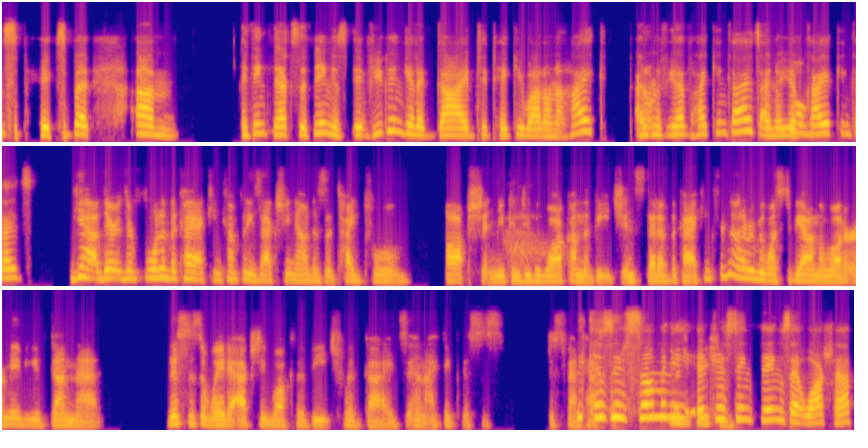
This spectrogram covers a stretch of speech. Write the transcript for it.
space. But um, I think that's the thing is if you can get a guide to take you out on a hike, I don't know if you have hiking guides. I know you have kayaking guides. Yeah, they're they're one of the kayaking companies actually now does a tide pool option. You can do the walk on the beach instead of the kayaking. For not everybody wants to be out on the water, or maybe you've done that. This is a way to actually walk the beach with guides, and I think this is just fantastic. Because there's so many education. interesting things that wash up,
